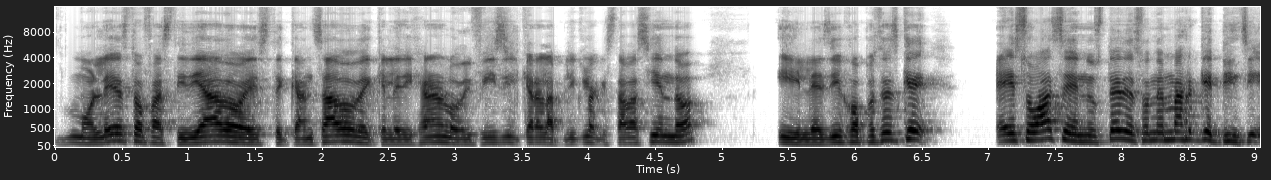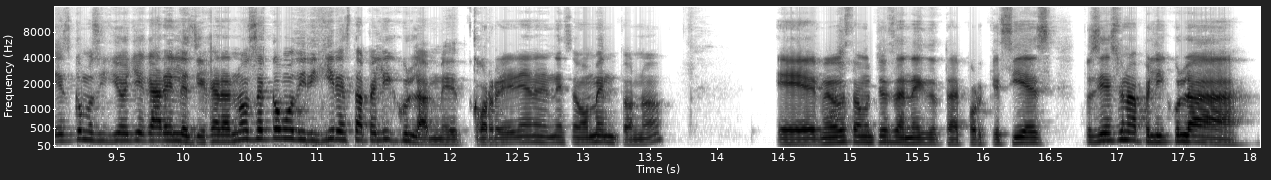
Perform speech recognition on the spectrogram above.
molesto, fastidiado, este, cansado de que le dijeran lo difícil que era la película que estaba haciendo, y les dijo, pues es que eso hacen ustedes, son de marketing, es como si yo llegara y les dijera, no sé cómo dirigir esta película, me correrían en ese momento, ¿no? Eh, me gusta mucho esa anécdota, porque sí es, pues sí es una película,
